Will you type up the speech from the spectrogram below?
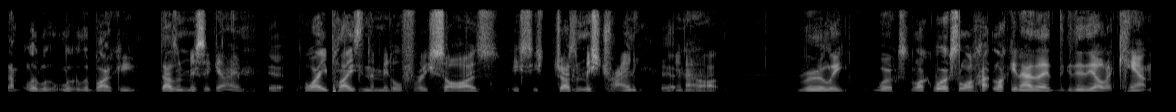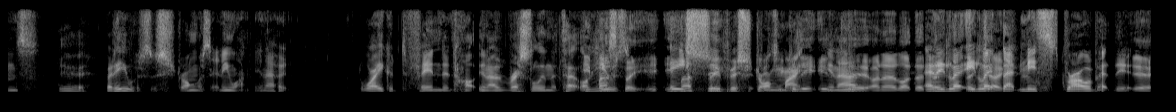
Mate, look, look- at the bloke. He doesn't miss a game. Yeah. The way he plays in the middle for his size, he, he doesn't miss training. Yeah. You know, like, really works like works a lot. hard- Like you know, they do the old accountants. Yeah. But he was as strong as anyone. You know, the way he could defend and you know wrestle in the ta- like he must was, be. He, he he's must be. super strong, 'Cause mate. he- he- you know, Yeah, I know. Like that. and he let he that let that myth grow a bit there. Yeah.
